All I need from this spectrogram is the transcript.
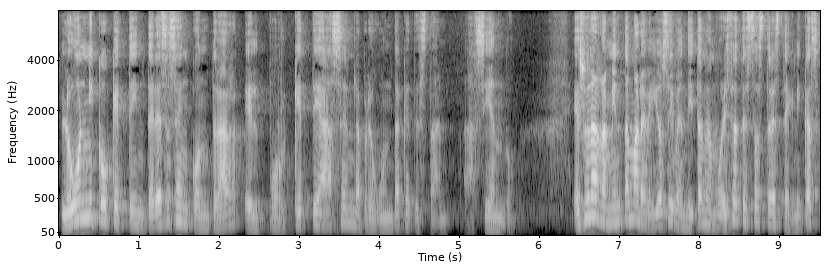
Lo único que te interesa es encontrar el por qué te hacen la pregunta que te están haciendo. Es una herramienta maravillosa y bendita. Memorízate estas tres técnicas.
